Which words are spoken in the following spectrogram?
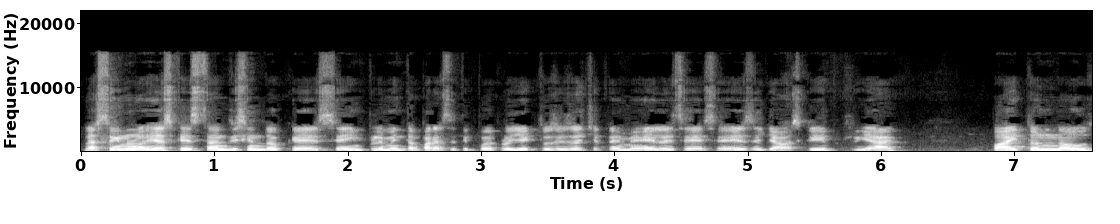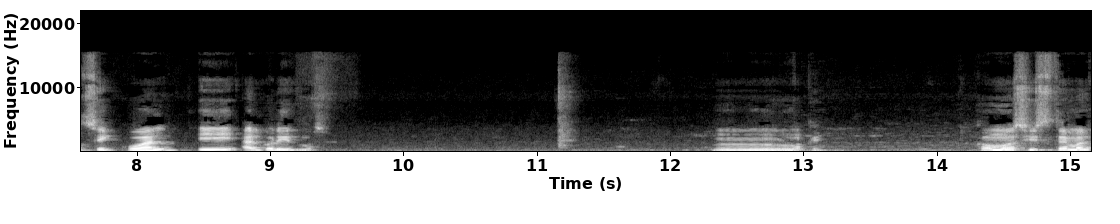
Las tecnologías que están diciendo que se implementan para este tipo de proyectos es HTML, CSS, JavaScript, React, Python, Node, SQL y algoritmos. Mm, ok. Como sistema,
